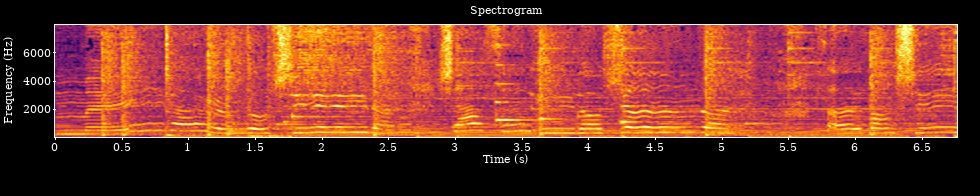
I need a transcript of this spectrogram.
每一个人都期待下次遇到真爱，才放心。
